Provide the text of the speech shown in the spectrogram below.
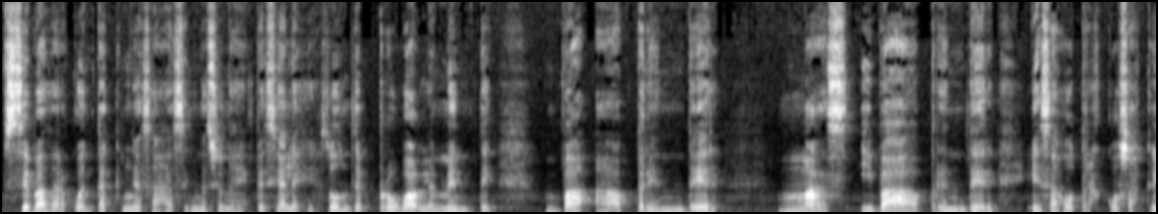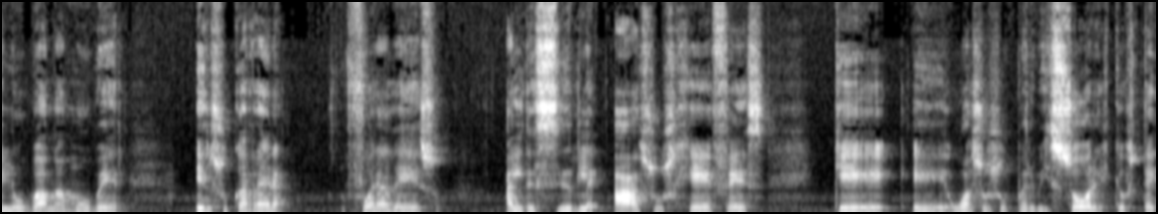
se va a dar cuenta que en esas asignaciones especiales es donde probablemente va a aprender más y va a aprender esas otras cosas que lo van a mover en su carrera. Fuera de eso, al decirle a sus jefes que, eh, o a sus supervisores que usted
